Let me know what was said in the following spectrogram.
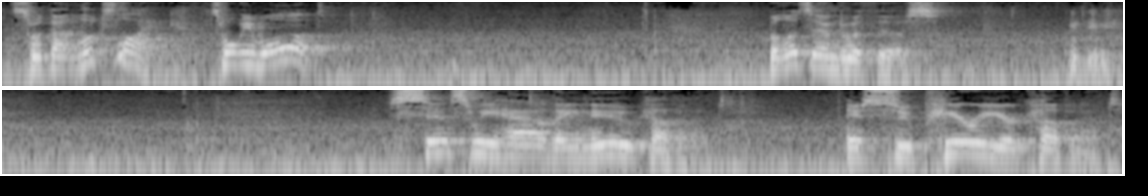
that's what that looks like. It's what we want. But let's end with this. Since we have a new covenant, a superior covenant,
